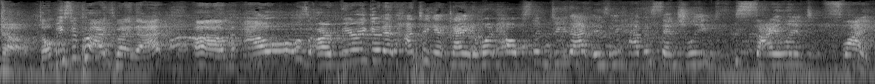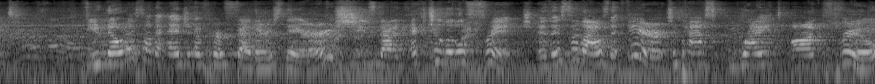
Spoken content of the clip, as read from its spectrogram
No, don't be surprised by that. Um, owls are very good at hunting at night, and what helps them do that is they have essentially silent flight. If you notice on the edge of her feathers there, she's got an extra little fringe, and this allows the air to pass right on through,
